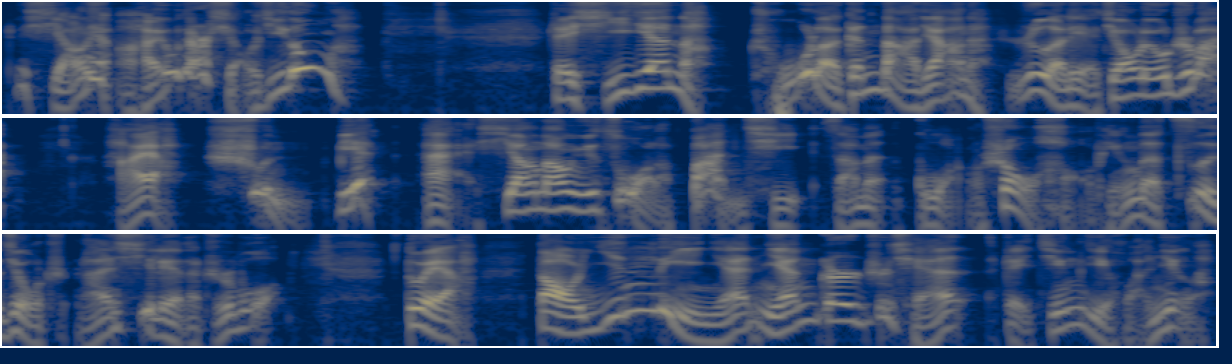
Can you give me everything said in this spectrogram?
这想想还有点小激动啊。这席间呢，除了跟大家呢热烈交流之外，还啊顺便哎，相当于做了半期咱们广受好评的自救指南系列的直播。对啊，到阴历年年根之前，这经济环境啊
